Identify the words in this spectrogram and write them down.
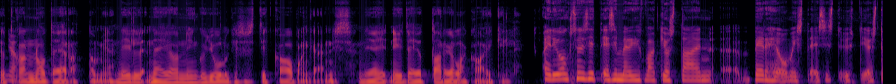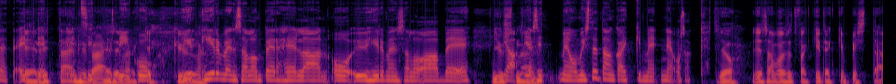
jotka Joo. on noteerattomia. Niille, ne ei ole niin kuin julkisesti kaupankäynnissä. Ne ei, niitä ei ole tarjolla kaikille. Eli onko se sitten esimerkiksi vaikka jostain perheomisteisista yhtiöistä? Että Erittäin hyvä sit esimerkki, Niinku, kyllä. Hir- Hirvensalon perheellä on Oy, Hirvensalo AB Just ja, näin. ja sitten me omistetaan kaikki me, ne osakkeet. Joo, ja sä voisit vaikka itsekin pistää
